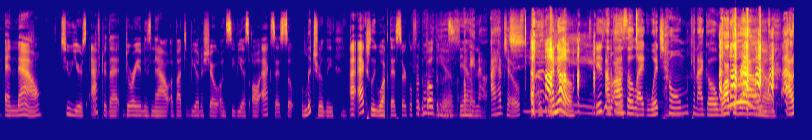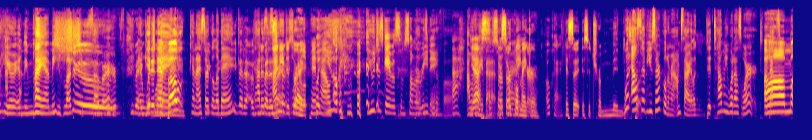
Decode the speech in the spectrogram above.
And now, two years after that, Dorian is now about to be on a show on CBS All Access. So literally, I actually walked that circle for, the both of us. Yeah. Okay, now I have chills. I know. Isn't I'm this- also like, which home can I go walk around know. out here in the Miami luxury Shoot. suburbs? You better get in that boat. Can I circle a bank? You better- you better I need to circle Right. a But penthouse. you, you just gave us some summer reading. Ah, I'm gonna read yes, that. the Circle Maker. Okay. It's a it's a tremendous. What else book. have you circled around? I'm sorry. Like, did, tell me what else worked. Um,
